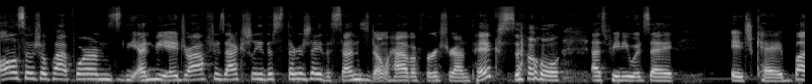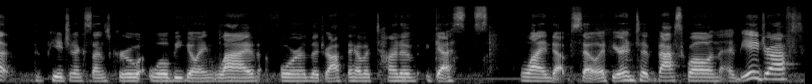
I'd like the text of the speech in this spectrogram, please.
all social platforms. The NBA draft is actually this Thursday. The Suns don't have a first round pick, so as PD would say, HK. But the PHNX Suns crew will be going live for the draft. They have a ton of guests lined up. So if you're into basketball and the NBA draft,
